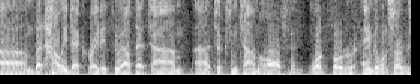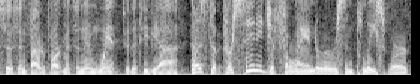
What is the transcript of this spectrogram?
Um, but highly decorated throughout that time. I uh, took some time off and worked for ambulance services and fire departments and then went to the TBI. Was the percentage of philanderers in police work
